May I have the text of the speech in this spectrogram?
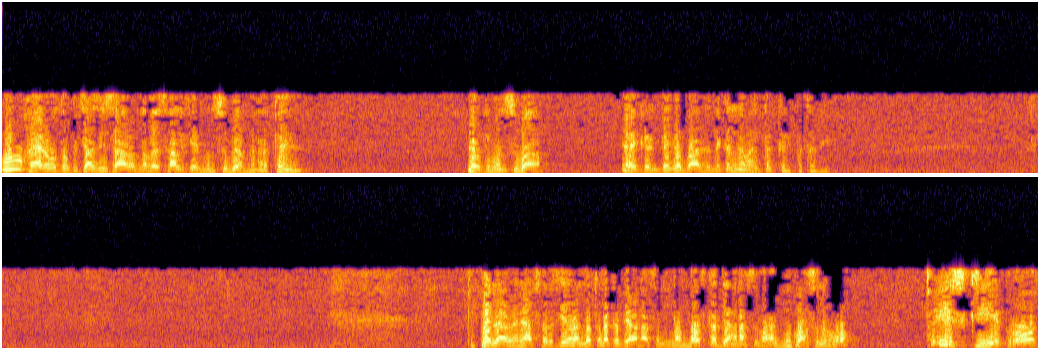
وہ خیر وہ تو پچاسی سال اور نبے سال کے منصوبے ہم بناتے ہیں۔ جبکہ منصوبہ ایک گھنٹے کے بعد سے نکلنے والے تک کہیں پتہ نہیں تو پہلے میں نے آپ سر سے اللہ تعالیٰ کا دھیان حاصل ہونا، موت کا دھیان حاصل آدمی کو حاصل ہو، تو اس کی اپروچ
